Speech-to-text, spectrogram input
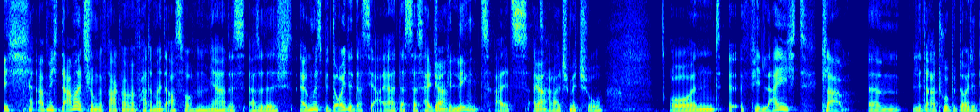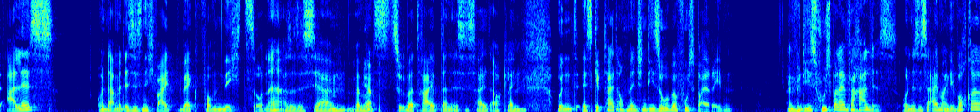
ich habe mich damals schon gefragt, weil mein Vater meinte auch so, hm, ja, das, also das, irgendwas bedeutet das ja, ja, dass das halt Ja. gelingt als, als Ja. Harald Schmidt Show. Und äh, vielleicht, klar, ähm, Literatur bedeutet alles und damit ist es nicht weit weg vom Nichts, so, ne? Also das ist ja, Mhm, wenn man ja. es zu übertreibt, dann ist es halt auch gleich. Und es gibt halt auch Menschen, die so über Fußball reden. Für Mhm. die ist Fußball einfach alles. Und es ist einmal die Woche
